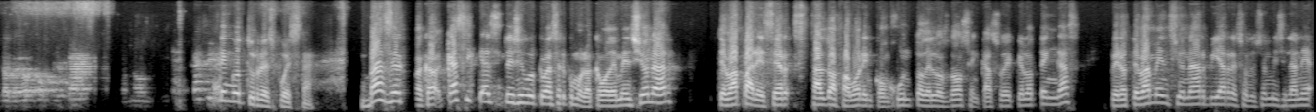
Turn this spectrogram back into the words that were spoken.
Lo veo complicado. Casi Tengo tu respuesta. Va a ser, casi casi estoy seguro que va a ser como lo acabo de mencionar. Te va a aparecer saldo a favor en conjunto de los dos en caso de que lo tengas, pero te va a mencionar vía resolución miscelánea,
